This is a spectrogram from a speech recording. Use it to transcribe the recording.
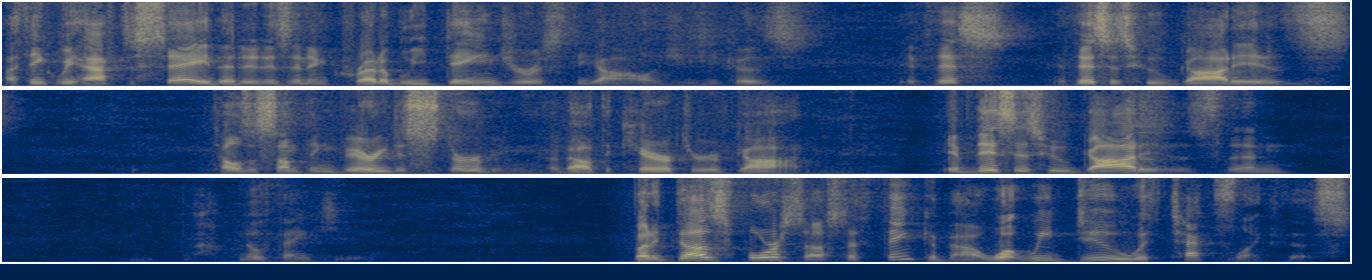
I think we have to say that it is an incredibly dangerous theology because if this, if this is who God is, it tells us something very disturbing about the character of God. If this is who God is, then no thank you. But it does force us to think about what we do with texts like this.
